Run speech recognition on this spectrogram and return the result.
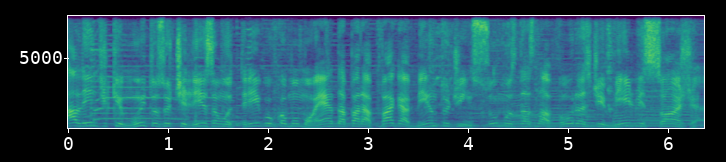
além de que muitos utilizam o trigo como moeda para pagamento de insumos das lavouras de milho e soja.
